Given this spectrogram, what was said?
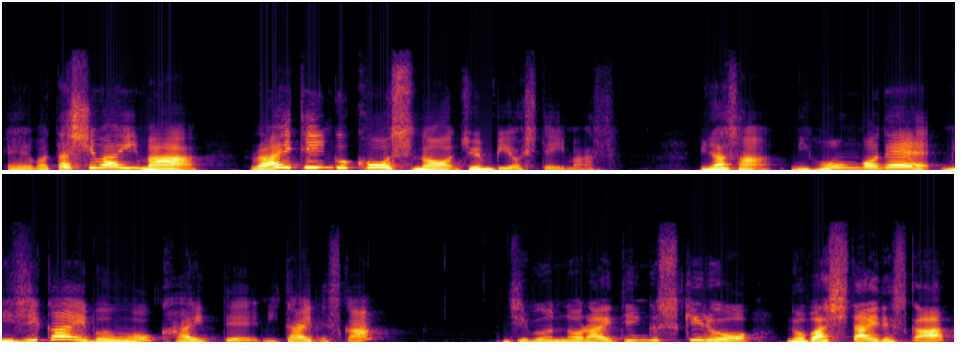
えー、私は今、ライティングコースの準備をしています。皆さん、日本語で短い文を書いてみたいですか？自分のライティングスキルを伸ばしたいですか？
